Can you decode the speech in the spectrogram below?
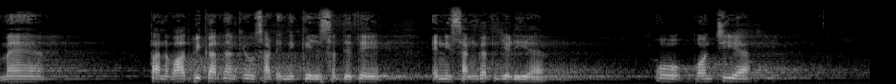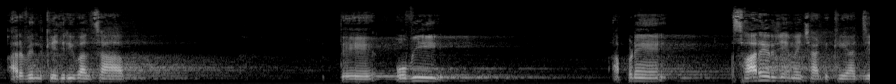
ਮੈਂ ਧੰਨਵਾਦ ਵੀ ਕਰਦਾ ਕਿ ਉਹ ਸਾਡੇ ਨਿੱਕੇ ਜਿਹੇ ਸੱਦੇ ਤੇ ਇੰਨੀ ਸੰਗਤ ਜਿਹੜੀ ਹੈ, ਉਹ ਪਹੁੰਚੀ ਹੈ। ਅਰਵਿੰਦ ਕੇਜਰੀਵਾਲ ਸਾਹਿਬ ਤੇ ਉਹ ਵੀ ਆਪਣੇ ਸਾਰੇ ਰਜੇਵੇਂ ਛੱਡ ਕੇ ਅੱਜ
